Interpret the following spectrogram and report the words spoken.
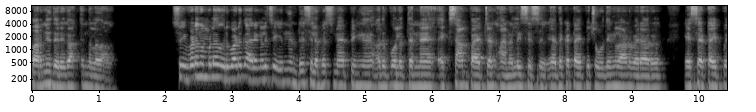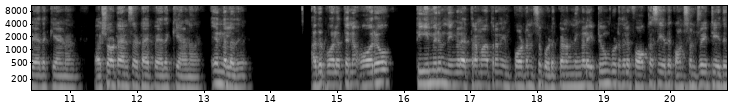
പറഞ്ഞു തരിക എന്നുള്ളതാണ്. സോ ഇവിടെ നമ്മൾ ഒരുപാട് കാര്യങ്ങൾ ചെയ്യുന്നുണ്ട്. സിലബസ് മാപ്പിംഗ് അതുപോലെ തന്നെ എക്സാം പാറ്റേൺ അനാലിസിസ് ഏതൊക്കെ ടൈപ്പ് ചോദ്യങ്ങളാണ് വരാറ്? എസ് എ ടൈപ്പ് ഏതൊക്കെയാണ് ഷോർട്ട് ആൻസർ ടൈപ്പ് ഏതൊക്കെയാണ് എന്നുള്ളത്. അതുപോലെ തന്നെ ഓരോ തീമിനും നിങ്ങൾ എത്രമാത്രം ഇമ്പോർട്ടൻസ് കൊടുക്കണം. നിങ്ങൾ ഏറ്റവും കൂടുതൽ ഫോക്കസ് ചെയ്ത് കോൺസെൻട്രേറ്റ് ചെയ്ത്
